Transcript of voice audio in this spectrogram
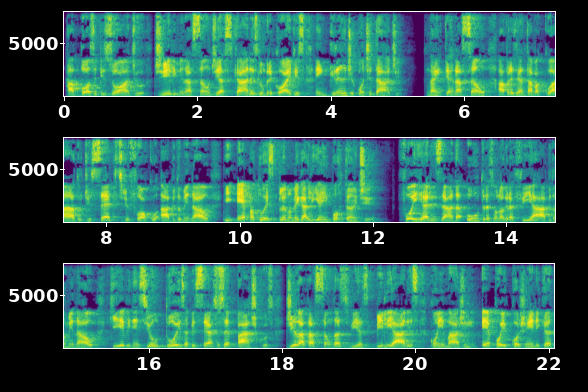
após episódio de eliminação de ascaris lumbricoides em grande quantidade. Na internação, apresentava quadro de sepse de foco abdominal e hepatoesplenomegalia importante. Foi realizada ultrassonografia abdominal que evidenciou dois abscessos hepáticos, dilatação das vias biliares com imagem epoecogênica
